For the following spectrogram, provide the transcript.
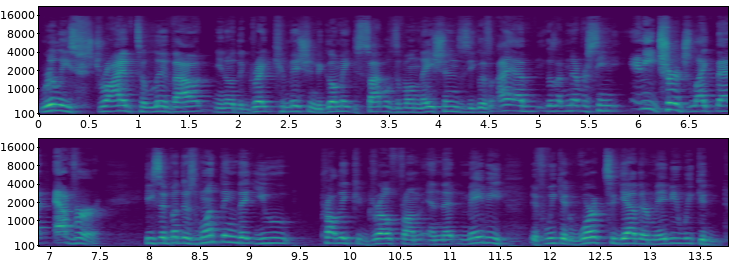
really strive to live out, you know, the Great Commission to go make disciples of all nations. He goes, I have, because I've never seen any church like that ever. He said, but there's one thing that you probably could grow from, and that maybe if we could work together, maybe we could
